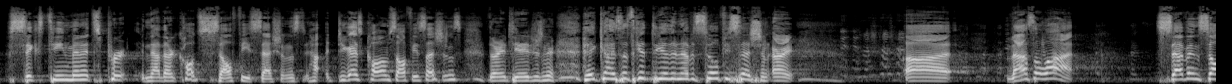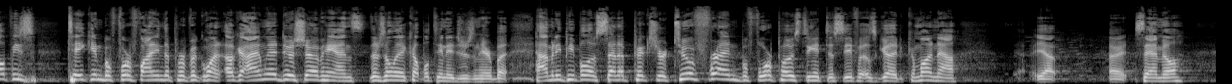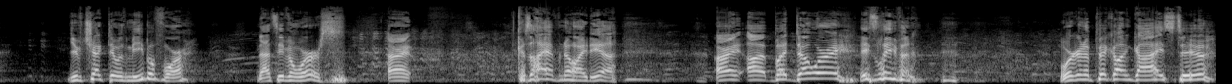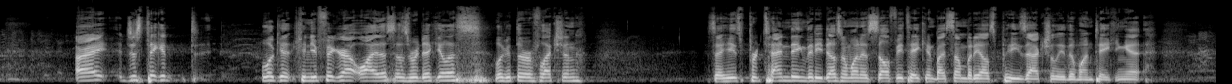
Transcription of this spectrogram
16 minutes per. Now they're called selfie sessions. Do you guys call them selfie sessions? There are there any teenagers in here? Hey guys, let's get together and have a selfie session. All right. Uh, that's a lot. Seven selfies taken before finding the perfect one? Okay, I'm going to do a show of hands. There's only a couple teenagers in here, but how many people have sent a picture to a friend before posting it to see if it was good? Come on now. Yep. All right, Samuel. You've checked it with me before. That's even worse. All right. Because I have no idea. All right, uh, but don't worry, he's leaving. We're going to pick on guys too. All right, just take it. Look at, can you figure out why this is ridiculous? Look at the reflection. So he's pretending that he doesn't want his selfie taken by somebody else, but he's actually the one taking it.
